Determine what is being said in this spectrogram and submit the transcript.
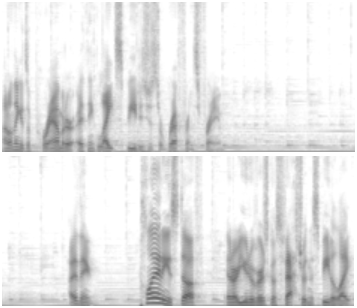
I don't think it's a parameter. I think light speed is just a reference frame. I think plenty of stuff in our universe goes faster than the speed of light.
